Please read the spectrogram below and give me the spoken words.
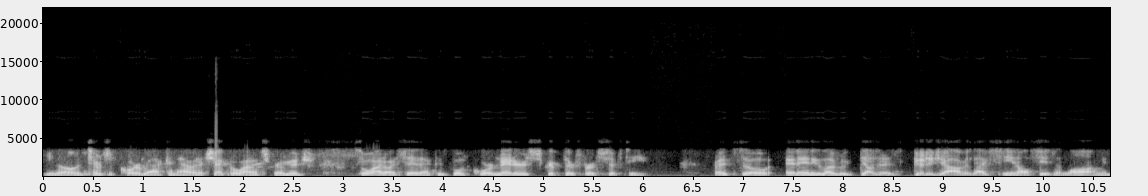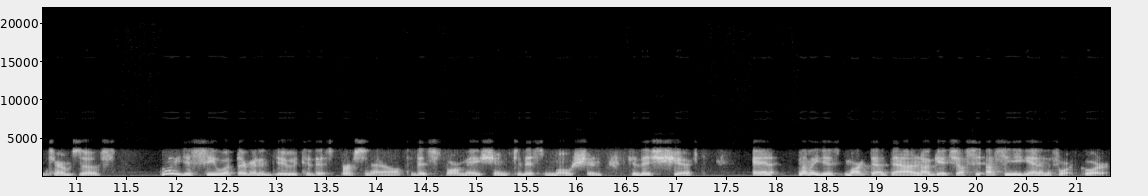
you know, in terms of quarterback and having to check the line of scrimmage. So why do I say that? Because both coordinators script their first 15, right? So, and Andy Ludwig does as good a job as I've seen all season long in terms of let me just see what they're going to do to this personnel, to this formation, to this motion, to this shift. And let me just mark that down, and I'll get you. I'll see, I'll see you again in the fourth quarter.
